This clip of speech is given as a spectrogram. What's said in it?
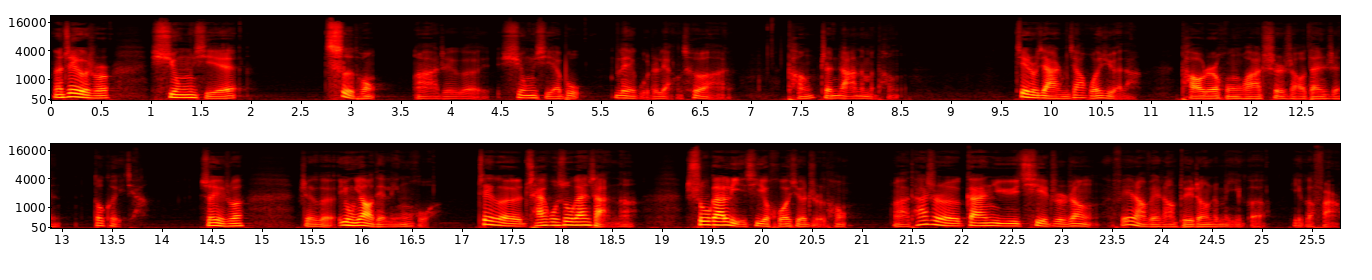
那这个时候，胸胁刺痛啊，这个胸胁部、肋骨这两侧啊疼，针扎那么疼。这时候加什么？加活血的，桃仁、红花、赤芍、丹参都可以加。所以说，这个用药得灵活。这个柴胡疏肝散呢，疏肝理气、活血止痛啊，它是肝郁气滞症非常非常对症这么一个一个方。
